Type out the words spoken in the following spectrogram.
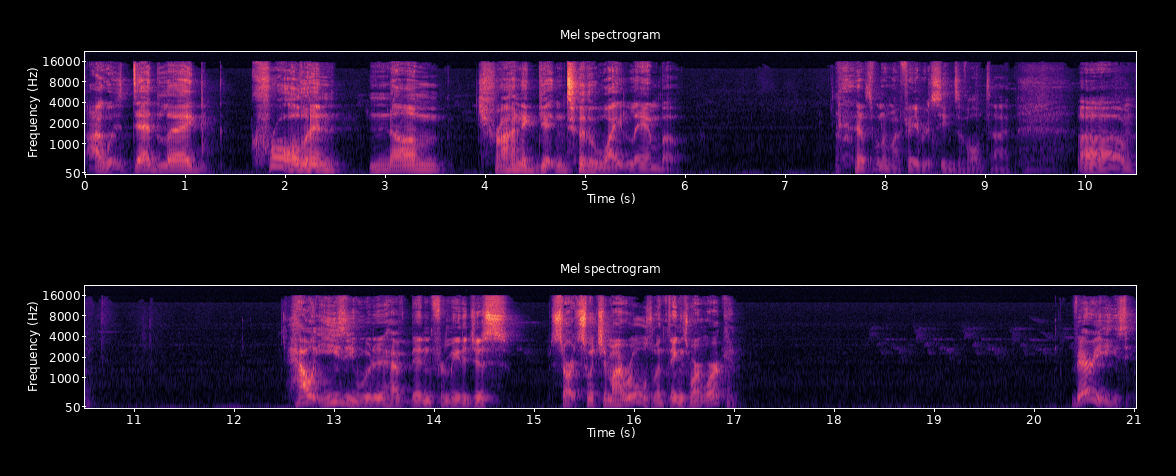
I was dead legged, crawling, numb, trying to get into the white Lambo. That's one of my favorite scenes of all time. Um, how easy would it have been for me to just start switching my rules when things weren't working? Very easy.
